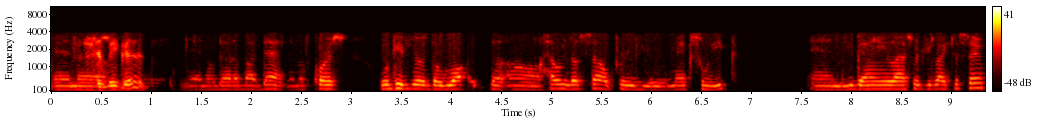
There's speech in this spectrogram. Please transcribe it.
And uh, should be good. Yeah, no doubt about that. And of course, we'll give you the the uh, Hell in the Cell preview next week. And you got any last words you'd like to say?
